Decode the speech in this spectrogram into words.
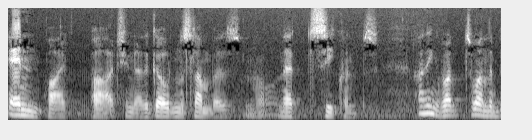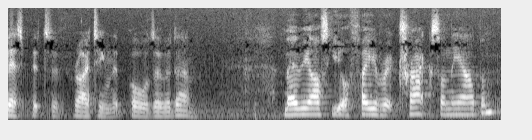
end part, part, you know, the Golden Slumbers, that sequence, I think it's one of the best bits of writing that Paul's ever done. May we ask you your favourite tracks on the album?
